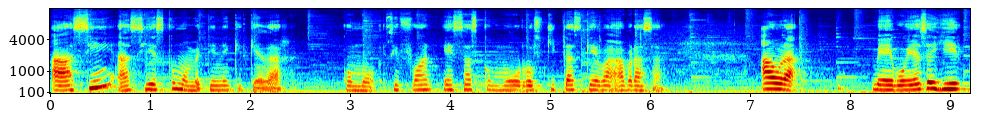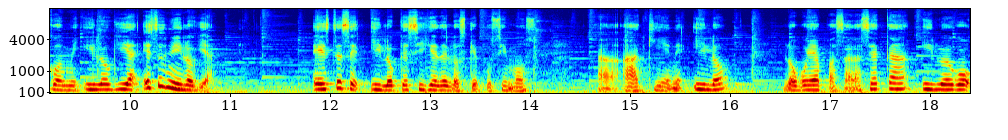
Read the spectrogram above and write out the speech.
Así, así es como me tiene que quedar. Como si fueran esas como rosquitas que va, abrazan. Ahora, me voy a seguir con mi hilo guía. Este es mi hilo guía. Este es el hilo que sigue de los que pusimos aquí en el hilo. Lo voy a pasar hacia acá y luego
